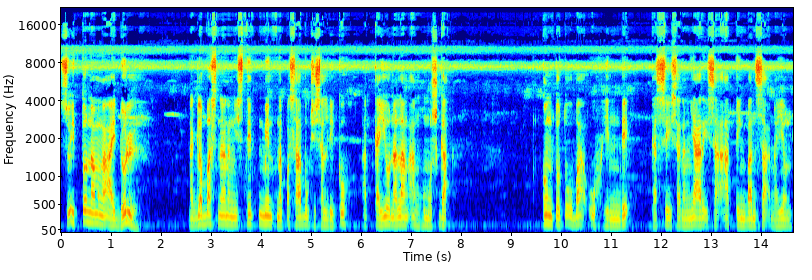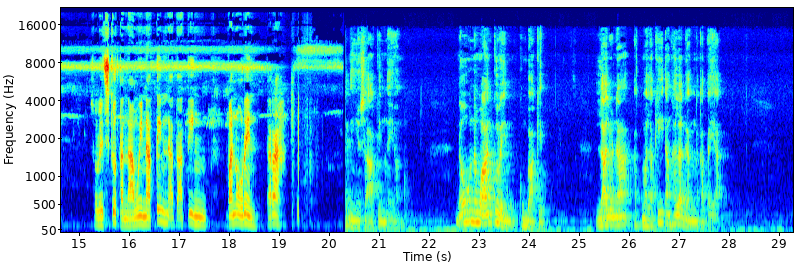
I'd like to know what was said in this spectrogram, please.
So ito na mga idol, naglabas na ng statement na pasabog si Saldico at kayo na lang ang humusga. Kung totoo ba o hindi kasi sa nangyari sa ating bansa ngayon. So let's go, tanawin natin at ating panorin. Tara! ninyo sa akin ngayon. Nauunawaan ko rin kung bakit. Lalo na at malaki ang halagang nakataya.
